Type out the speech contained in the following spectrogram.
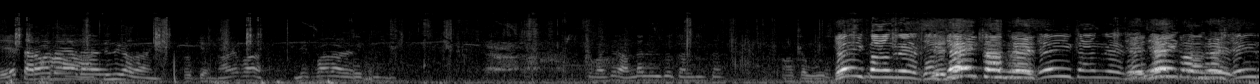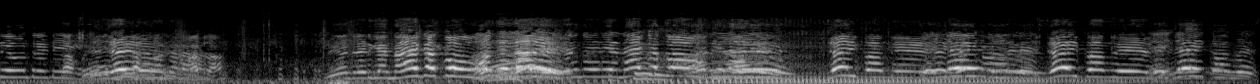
ఏ తర్వాత జై కాంగ్రెస్ జై కాంగ్రెస్ జై కాంగ్రెస్ జై కాంగ్రెస్ జై రేవంత్ రెడ్డి జై రేవంత్ అన్న. రేవంత్ రెడ్డి గారి నాయకత్వం రేవంత్ రెడ్డి గారి నాయకత్వం జై కాంగ్రెస్ జై కాంగ్రెస్ జై కాంగ్రెస్ జై కాంగ్రెస్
